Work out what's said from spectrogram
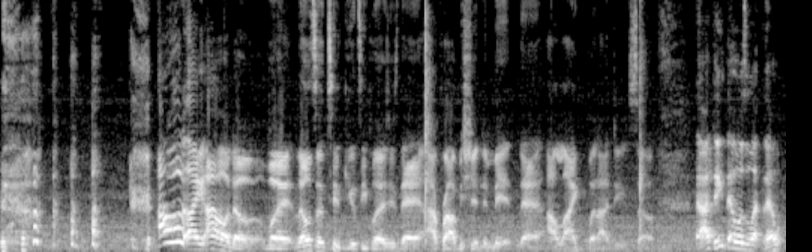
I don't like I don't know, but those are two guilty pleasures that I probably shouldn't admit that I like, but I do. So I think that was that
